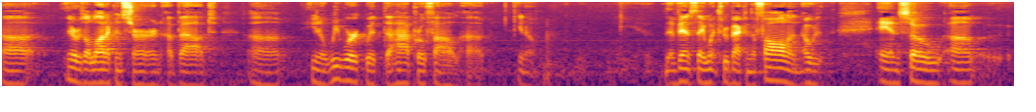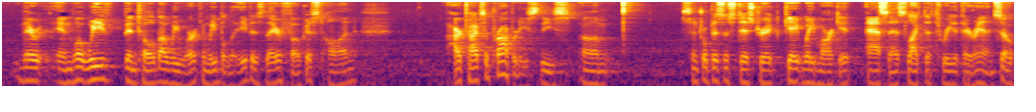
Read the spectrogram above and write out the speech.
uh, there was a lot of concern about uh, you know WeWork with the high profile uh, you know the events they went through back in the fall and over, and so uh, there. And what we've been told by WeWork and we believe is they're focused on our types of properties, these um, central business district, gateway market assets like the three that they're in. So,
